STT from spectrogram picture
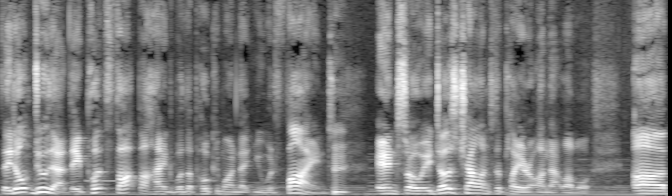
They don't do that. They put thought behind with a Pokemon that you would find. And so it does challenge the player on that level. Uh,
